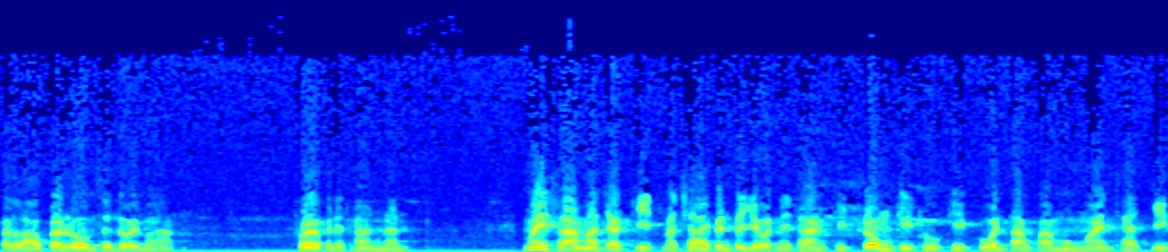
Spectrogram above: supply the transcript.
ประเล่าประโลมซะโดยมาก เฟอ้อไปในทางนั้น ไม่สามารถจะจิตมาใช้เป็นประโยชน์ในทางที่ตรงที่ถูกที่ควรตามความมุ่งหมายแท้จริง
